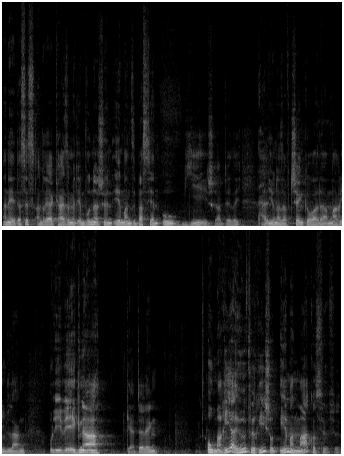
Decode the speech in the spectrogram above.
ah nee, das ist Andrea Kaiser mit ihrem wunderschönen Ehemann Sebastian Ogier, schreibt er sich. Jonas Savchenko war da, Marie Lang, Uli Wegner, Gerd Delling. Oh, Maria Höfel-Riesch und Ehemann Markus Höfel.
